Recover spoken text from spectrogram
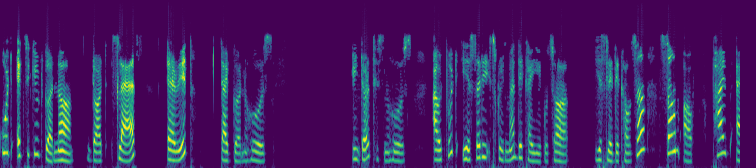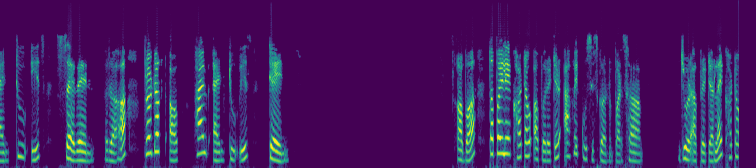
कोड एक्जिक्युट गर्न डट अरिथ टाइप गर्नुहोस्. इन्टर थिच्नुहोस् आउटपुट यसरी स्क्रिनमा देखाइएको छ. यसले देखाउँछ सम अफ 5 एन्ड 2 इस 7 र प्रोडक्ट अफ 5 and 2 is 10 अब तपाईले घटाउ अपरेटर आफै कोसिस गर्नुपर्छ। जोड अपरेटरलाई घटाउ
